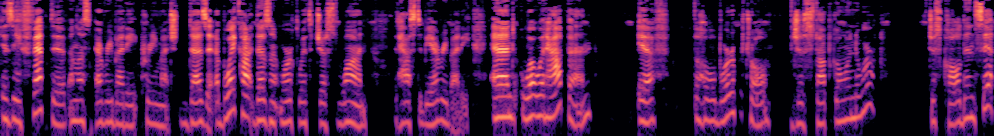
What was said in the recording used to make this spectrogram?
is effective unless everybody pretty much does it. A boycott doesn't work with just one, it has to be everybody. And what would happen if the whole Border Patrol just stopped going to work, just called in sick?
